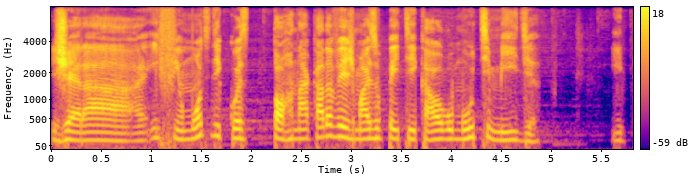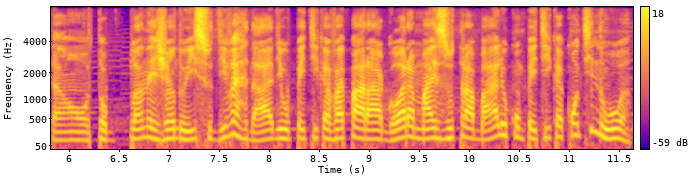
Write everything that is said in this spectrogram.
gerar, enfim, um monte de coisa, tornar cada vez mais o Peitica algo multimídia. Então, estou planejando isso de verdade. O Peitica vai parar agora, mas o trabalho com o Peitica continua.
